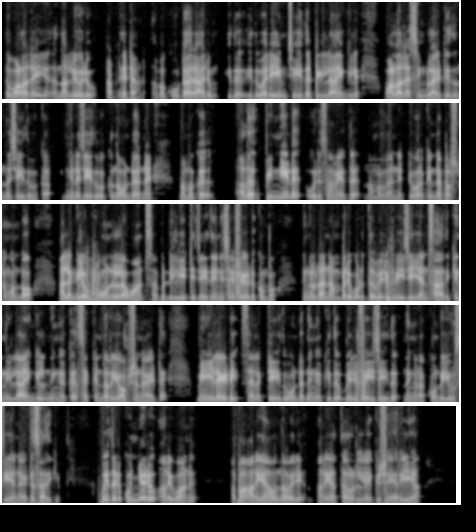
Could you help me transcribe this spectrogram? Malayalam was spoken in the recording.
ഇത് വളരെ നല്ലൊരു അപ്ഡേറ്റാണ്. അപ്പോൾ കൂട്ടുകാരും ഇത് ഇതുവരെയും ചെയ്തിട്ടില്ല എങ്കിൽ വളരെ സിമ്പിളായിട്ട് ഇതൊന്ന് ചെയ്തു വെക്കുക. ഇങ്ങനെ ചെയ്തു വെക്കുന്നതുകൊണ്ട് തന്നെ നമുക്ക് അത് പിന്നീട് ഒരു സമയത്ത് നമ്മളുടെ നെറ്റ്വർക്കിന്റെ പ്രശ്നം കൊണ്ടോ അല്ലെങ്കിൽ ഫോണിലെ വാട്സാപ്പ് ഡിലീറ്റ് ചെയ്തതിന് ശേഷം എടുക്കുമ്പോൾ നിങ്ങളുടെ നമ്പർ കൊടുത്ത് വെരിഫൈ ചെയ്യാൻ സാധിക്കുന്നില്ല എങ്കിൽ നിങ്ങൾക്ക് സെക്കൻഡറി ഓപ്ഷനായിട്ട് മെയിൽ ഐ ഡി സെലക്ട് ചെയ്തുകൊണ്ട് നിങ്ങൾക്കിത് വെരിഫൈ ചെയ്ത് നിങ്ങളുടെ അക്കൗണ്ട് യൂസ് ചെയ്യാനായിട്ട് സാധിക്കും. അപ്പോൾ ഇതൊരു കുഞ്ഞൊരു അറിവാണ്. അപ്പോൾ അറിയാവുന്നവർ അറിയാത്തവരിലേക്ക് ഷെയർ ചെയ്യുക.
